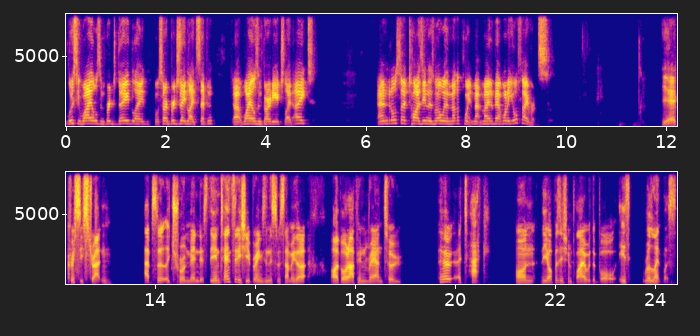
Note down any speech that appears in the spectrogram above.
Lucy Wales and Bridge Deed laid, well, sorry, Bridge Deed laid seven. Uh, Wales and Bodey each laid eight. And it also ties in as well with another point Matt made about one of your favourites. Yeah, Chrissy Stratton. Absolutely tremendous. The intensity she brings, and this was something that I brought up in round two. Her attack on the opposition player with the ball is relentless.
